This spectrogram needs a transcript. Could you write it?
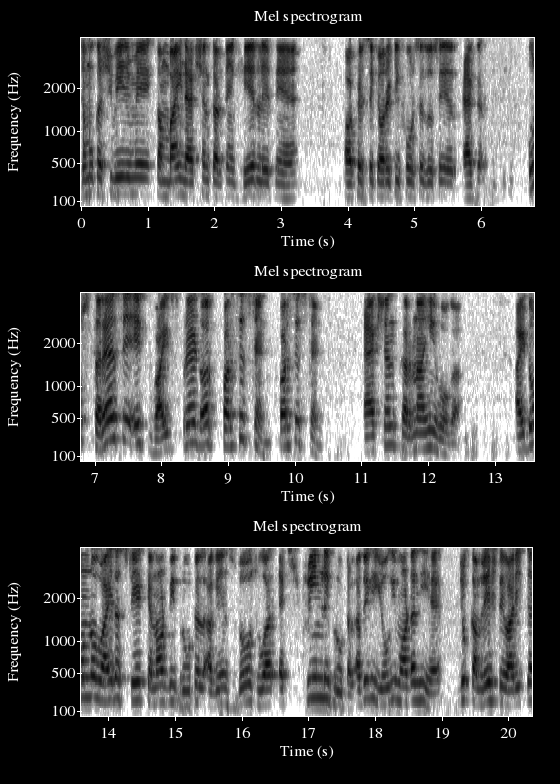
जम्मू कश्मीर में कंबाइंड एक्शन करते हैं, घेर लेते हैं, और फिर सिक्योरिटी फोर्सेस उसे उस तरह से एक वाइड स्प्रेड और परसिस्टेंट परसिस्टेंट एक्शन करना ही होगा। I don't know why the state can not be brutal against those who are extremely brutal अब देखिए, योगी मॉडल ही है, जो कमलेश तिवारी का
